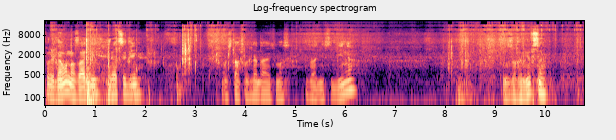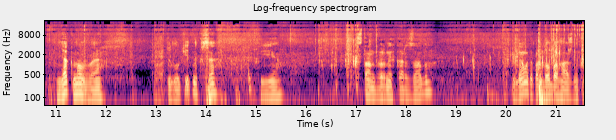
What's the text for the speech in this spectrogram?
Перейдемо на задній ряд сидінь. Ось так виглядають у нас задні сидіння. Тут взагалі все як нове. Підлокітник все є. Стан дверних карт ззаду. Йдемо тепер до багажника.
